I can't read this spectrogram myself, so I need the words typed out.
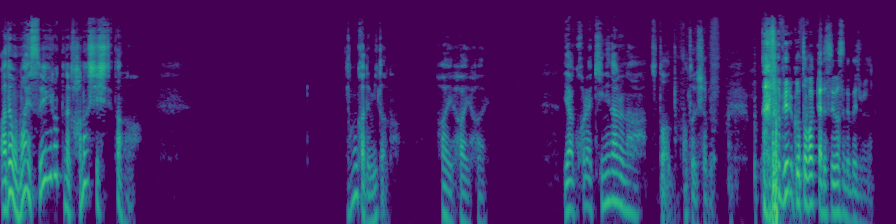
あ、でも前、末広ってなんか話してたな。なんかで見たな。はいはいはい。いや、これ気になるな。ちょっと後で喋る。食べることばっかですいませんね、ベンジャミンさん。い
